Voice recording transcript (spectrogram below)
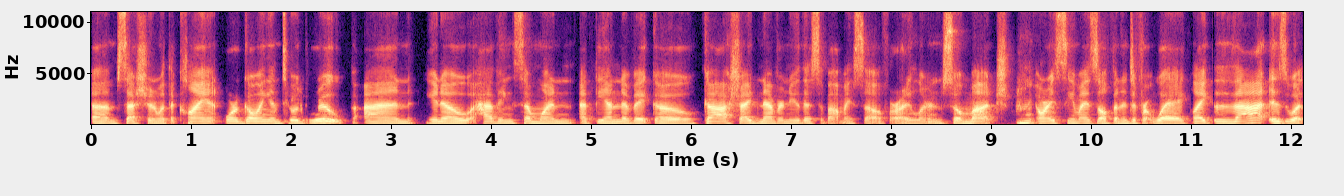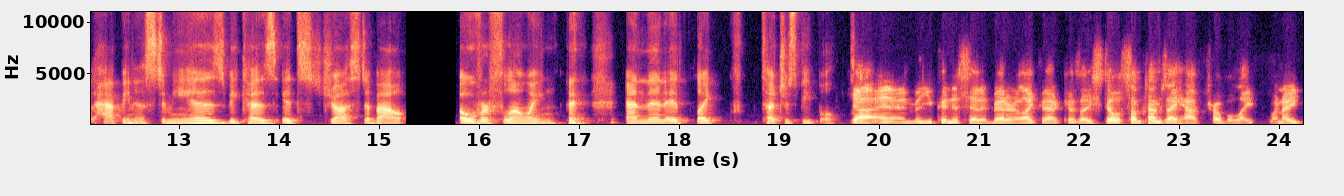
um, session with a client or going into a group and you know having someone at the end of it go gosh I'd never knew this about myself or i learned so much or i see myself in a different way like that is what happiness to me is because it's just about overflowing and then it like touches people. Yeah, and, and you couldn't have said it better like that because I still sometimes I have trouble like when I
